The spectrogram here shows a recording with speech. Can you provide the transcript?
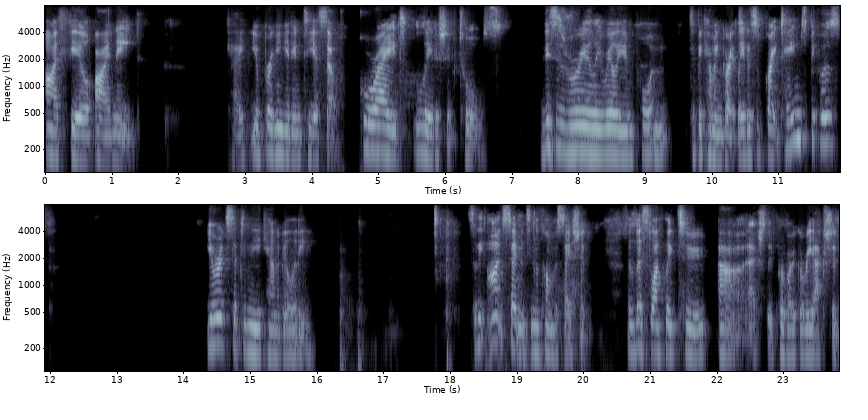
I feel, I need. Okay, you're bringing it into yourself. Great leadership tools. This is really, really important to becoming great leaders of great teams because you're accepting the accountability. So the I statements in the conversation are less likely to uh, actually provoke a reaction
